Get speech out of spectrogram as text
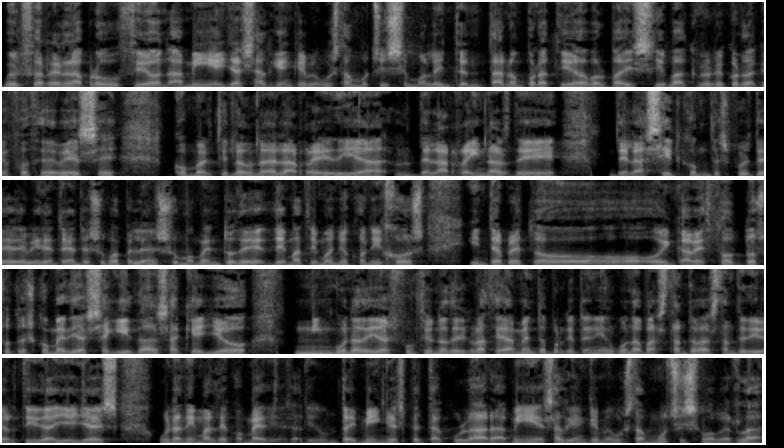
Will Ferrell en la producción, a mí ella es alguien que me gusta muchísimo. Le intentaron por activa por país iba, creo recordar que fue CBS, convertirla en una de las, de las reinas de, de la sitcom, después de evidentemente su papel en su momento de, matrimonio con hijos. Interpretó o, o, encabezó dos o tres comedias seguidas, aquello, ninguna de ellas funcionó desgraciadamente porque tenía alguna bastante, bastante divertida y ella es un animal de comedia, ya tiene un timing espectacular. A mí es alguien que me gusta muchísimo verla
